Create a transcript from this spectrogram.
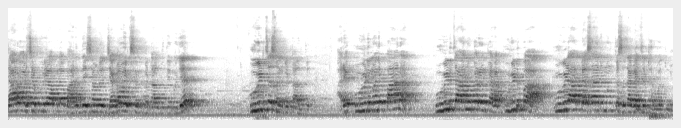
चार वर्षापूर्वी आपल्या भारत देशामध्ये जगाव एक संकट आलं ते म्हणजे कोविडचं संकट आलं अरे कोविडमध्ये पहा ना. कोविडचं अनुकरण करा. कोविड पहा. कोविड अभ्यासा आणि मग कसं जगायचं ठरवा तुम्ही.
